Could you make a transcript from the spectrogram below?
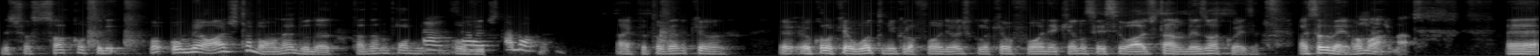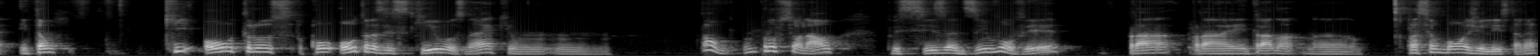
Deixa eu só conferir. O, o meu áudio tá bom, né, Duda? Tá dando para tá, ouvir? áudio tá bom. Ah, é que eu tô vendo que eu, eu, eu, coloquei o outro microfone hoje, coloquei o fone aqui, eu não sei se o áudio tá a mesma coisa. Mas tudo bem, vamos lá. É, então, que outros, outras skills, né, que um, um, um profissional precisa desenvolver para entrar na, na para ser um bom agilista, né?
